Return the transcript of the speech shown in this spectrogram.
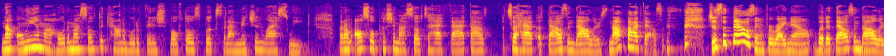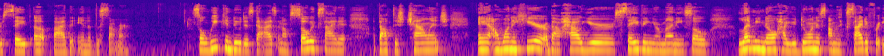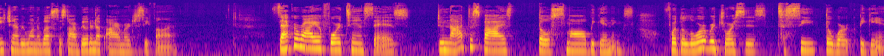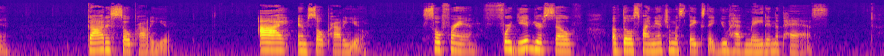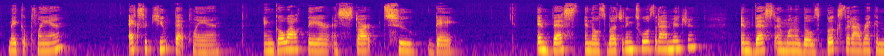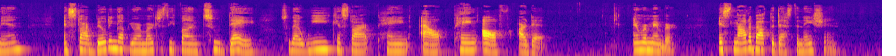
Not only am I holding myself accountable to finish both those books that I mentioned last week, but I'm also pushing myself to have five thousand to have a thousand dollars, not five thousand, just a thousand for right now, but a thousand dollars saved up by the end of the summer. So we can do this, guys, and I'm so excited about this challenge. And I want to hear about how you're saving your money. So let me know how you're doing this. I'm excited for each and every one of us to start building up our emergency fund. Zechariah 4:10 says, "Do not despise those small beginnings, for the Lord rejoices to see the work begin." God is so proud of you. I am so proud of you. So, Friend, forgive yourself of those financial mistakes that you have made in the past. Make a plan, execute that plan, and go out there and start today. Invest in those budgeting tools that I mentioned, invest in one of those books that I recommend, and start building up your emergency fund today so that we can start paying out paying off our debt. And remember, it's not about the destination,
